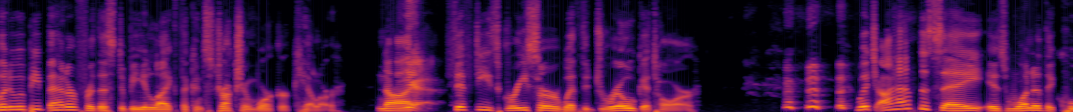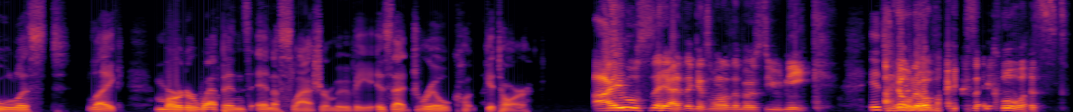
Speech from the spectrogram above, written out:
But it would be better for this to be like the construction worker killer, not yeah, 50s greaser with drill guitar. Which I have to say is one of the coolest like murder weapons in a slasher movie is that drill guitar. I will say I think it's one of the most unique. It's I don't really- know if I can say coolest.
